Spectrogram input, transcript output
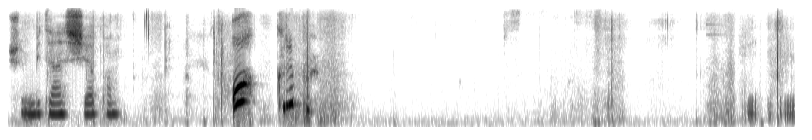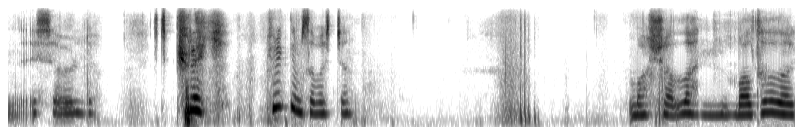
Şunu bir tane şey yapalım. Oh! Creeper. Neyse öldü. Kürek. Kürekle mi savaşacaksın? Maşallah. Baltada da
